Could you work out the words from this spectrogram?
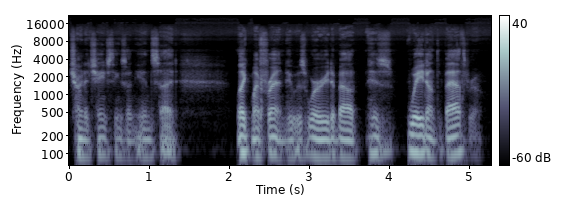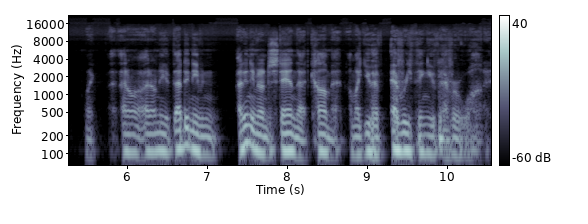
trying to change things on the inside. Like my friend who was worried about his weight on the bathroom. Like I don't, I don't even that didn't even I didn't even understand that comment. I'm like, you have everything you've ever wanted,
